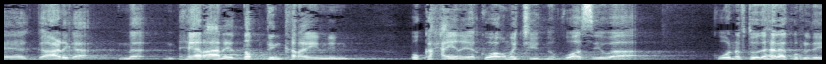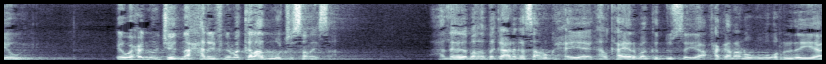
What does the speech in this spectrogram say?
ee gaadhiga heer aanay dabdin karaynin u kaxaynaya kuwaa uma jeedno. Kuwaasi waa kuwa naftooda halaag ku ridaya wey ee waxaynu u jeednaa xariifnimo kale aad muujisanaysaa waxaad leedahay bal hadda gaadhiga saan u kaxeeya halkaa yar baan ka dusaya xaggan aan u ridaya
